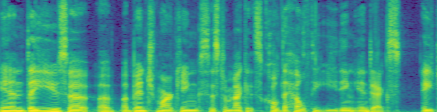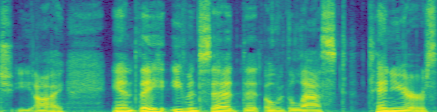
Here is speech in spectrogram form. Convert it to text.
and they use a, a, a benchmarking system like it's called the Healthy Eating Index (HEI), and they even said that over the last ten years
